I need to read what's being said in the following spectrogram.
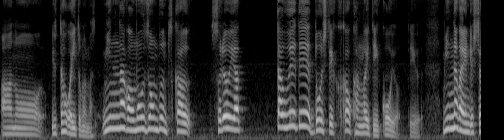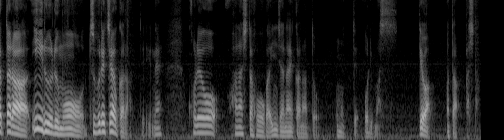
あの言った方がいいと思います。みんなが思う存分使うそれをやった上でどうしていくかを考えていこうよっていうみんなが遠慮しちゃったらいいルールも潰れちゃうからっていうねこれを話した方がいいんじゃないかなと思っております。ではまた明日。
